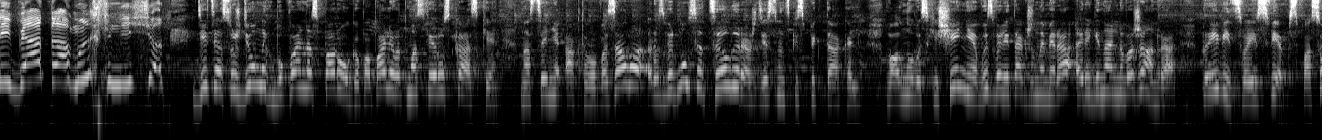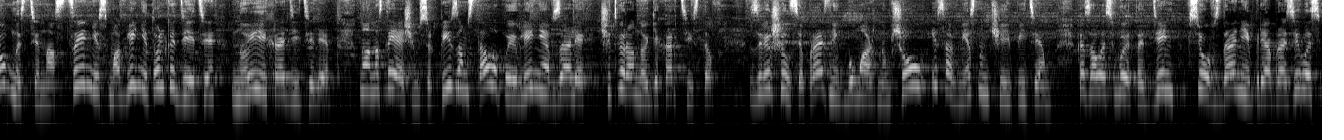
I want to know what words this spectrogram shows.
ребятам их снесет. Дети осужденных буквально с порога попали в атмосферу сказки. На сцене актового зала развернулся целый рождественский спектакль. Волну восхищения вызвали также номера оригинального жанра. Проявить свои сверхспособности на сцене смогли не только дети, но и их родители. Ну а настоящим сюрпризом стало появление в зале четвероногих артистов. Завершился праздник бумажным шоу и совместным чаепитием. Казалось, в этот день все в здании преобразилось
